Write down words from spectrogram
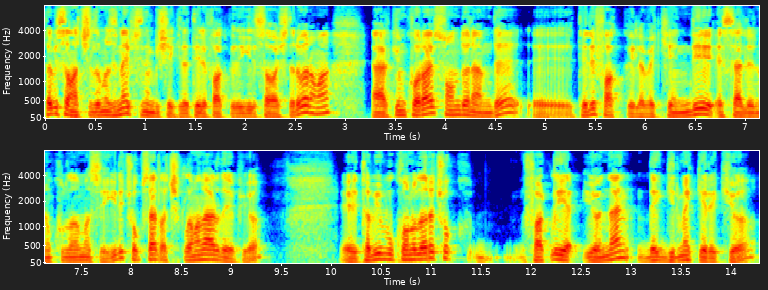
Tabii sanatçılarımızın hepsinin bir şekilde telif hakkı ile ilgili savaşları var ama Erkin Koray son dönemde e, telif hakkıyla ve kendi eserlerinin kullanılması ile ilgili çok sert açıklamalar da yapıyor. E, tabii bu konulara çok farklı yönden de girmek gerekiyor.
